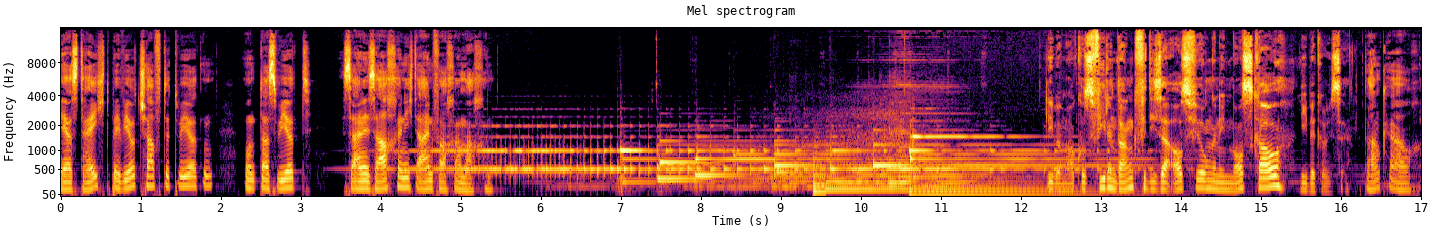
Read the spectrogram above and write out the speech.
erst recht bewirtschaftet werden und das wird seine Sache nicht einfacher machen. Lieber Markus, vielen Dank für diese Ausführungen in Moskau. Liebe Grüße. Danke auch.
